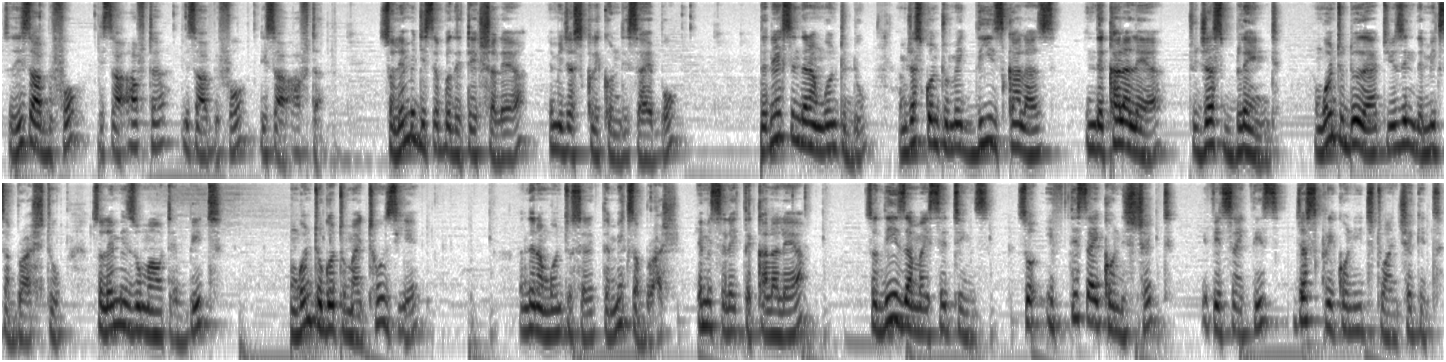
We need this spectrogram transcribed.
So these are before, these are after, these are before, these are after. So let me disable the texture layer. Let me just click on this eyeball. The next thing that I'm going to do, I'm just going to make these colors in the color layer to just blend. I'm going to do that using the mixer brush too. So let me zoom out a bit I'm going to go to my tools here and then I'm going to select the mixer brush. Let me select the color layer. So these are my settings. So if this icon is checked, if it's like this, just click on it to uncheck it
